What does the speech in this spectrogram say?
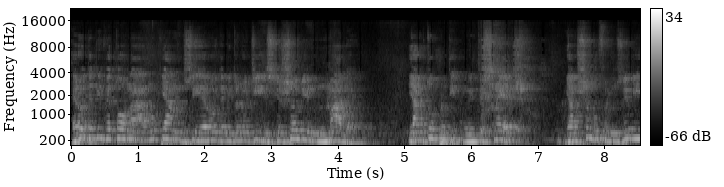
Herojtë e ditëve tona nuk janë si herojtë e mitologjisë që shembin male. Janë këtu për ditë midis nesh, janë shembull frymëzimi,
